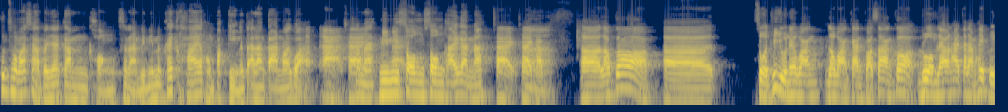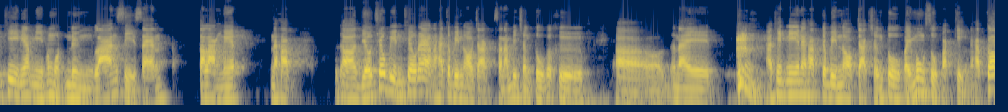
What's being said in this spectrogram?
คุณโทมัสสถาปัตยกรรมของสนามบินนี้มันคล้ายๆของปักกิ่งนะแต่อลังการน้อยกว่าอ่าใช่ใช่ไหมมีมีทใช่รงทรงคล้ายกันนะ ใช่ใช่ครับอ่าเอ่อแล้วก็เอ่อ ส่วนที่อยู่ในวางระหว่างการก่อสร้างก็รวมแล้วนะฮะจะทำให้พื้นที่นี้มีทั้งหมด1ล้าน4แสนตารางเมตรนะครับเเดี๋ยวเที่ยวบินเที่ยวแรกนะฮะจะบินออกจากสนามบินเฉิงตูก็คืออในอาทิตย์นี้นะครับจะบินออกจากเฉิงตูไปมุ่งสู่ปักกิ่งนะครับ ก็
